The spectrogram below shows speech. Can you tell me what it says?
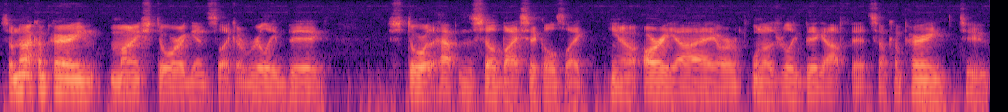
So I'm not comparing my store against like a really big store that happens to sell bicycles like you know REI or one of those really big outfits. I'm comparing to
